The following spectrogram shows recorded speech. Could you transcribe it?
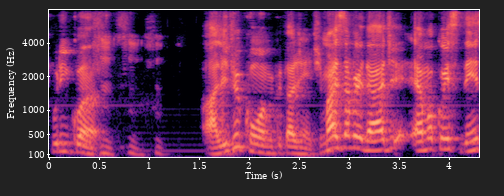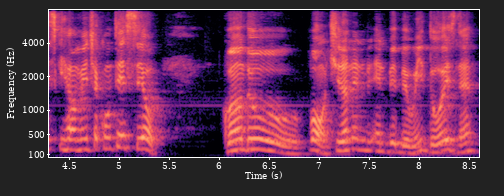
por enquanto. Alívio cômico, tá, gente? Mas na verdade é uma coincidência que realmente aconteceu. Quando, bom, tirando NBB 1 e 2, né?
